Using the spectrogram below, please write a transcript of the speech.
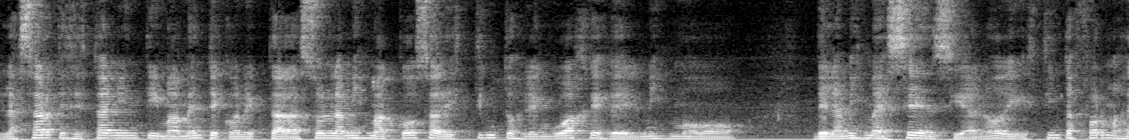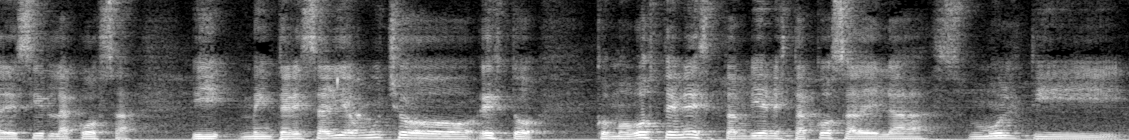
las artes están íntimamente conectadas, son la misma cosa, distintos lenguajes del mismo, de la misma esencia, ¿no? De distintas formas de decir la cosa. Y me interesaría mucho esto como vos tenés también esta cosa de las multi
